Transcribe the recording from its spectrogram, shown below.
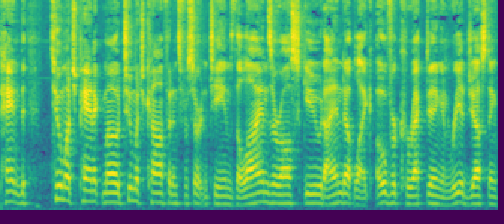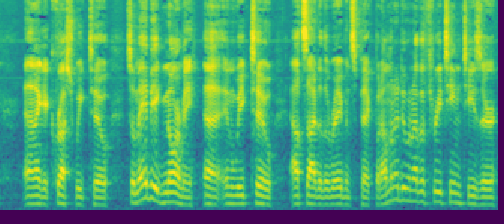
pan- too much panic mode, too much confidence for certain teams. The lines are all skewed. I end up like overcorrecting and readjusting, and then I get crushed week two. So maybe ignore me uh, in week two outside of the Ravens pick. But I'm gonna do another three-team teaser,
